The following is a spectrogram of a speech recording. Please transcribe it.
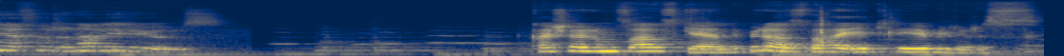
Yine fırına veriyoruz. Kaşarımız az geldi. Biraz daha ekleyebiliriz.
